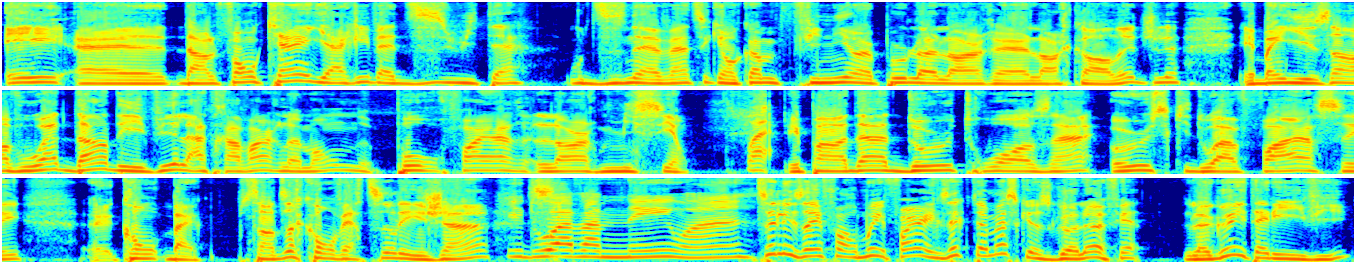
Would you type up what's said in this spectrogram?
Et euh, dans le fond, quand ils arrivent à 18 ans ou 19 ans, tu sais, qui ont comme fini un peu là, leur, euh, leur college, là, eh ben, ils les envoient dans des villes à travers le monde pour faire leur mission. Ouais. Et pendant 2-3 ans, eux, ce qu'ils doivent faire, c'est, euh, ben, sans dire convertir les gens, Ils doivent amener, ouais. tu sais, les informer, faire exactement ce que ce gars-là a fait. Le gars est à Lévis.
